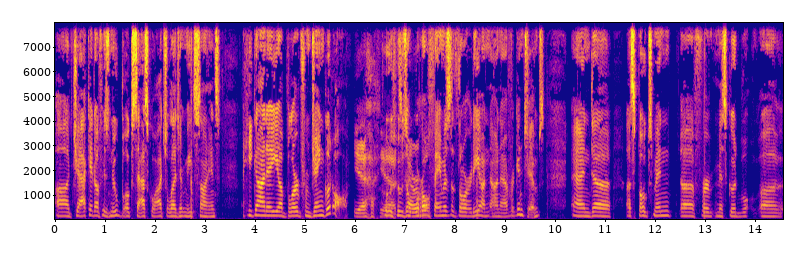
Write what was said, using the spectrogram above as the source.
uh, jacket of his new book, Sasquatch Legend Meets Science. He got a, uh blurb from Jane Goodall, Yeah, yeah. who, it's who's a world famous authority on, on African chimps, and uh, a spokesman uh, for Miss Good, uh,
